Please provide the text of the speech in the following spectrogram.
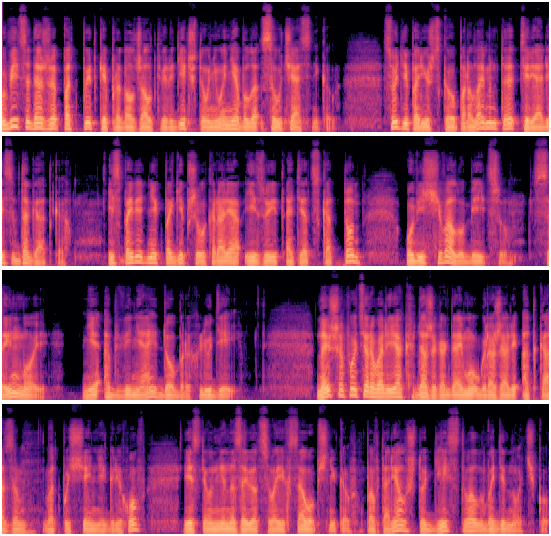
Убийца даже под пыткой продолжал твердить, что у него не было соучастников. Судьи парижского парламента терялись в догадках. Исповедник погибшего короля иезуит отец Каттон увещевал убийцу «Сын мой, не обвиняй добрых людей». На эшафоте Равальяк, даже когда ему угрожали отказом в отпущении грехов, если он не назовет своих сообщников, повторял, что действовал в одиночку.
